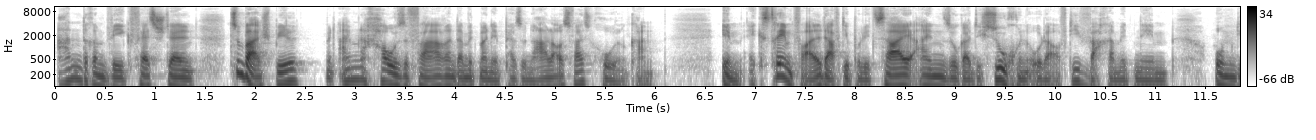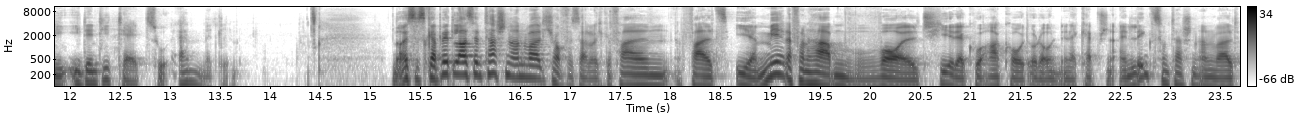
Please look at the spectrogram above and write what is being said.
anderem Weg feststellen, zum Beispiel mit einem Nachhausefahren, damit man den Personalausweis holen kann. Im Extremfall darf die Polizei einen sogar durchsuchen oder auf die Wache mitnehmen, um die Identität zu ermitteln. Neuestes Kapitel aus dem Taschenanwalt. Ich hoffe, es hat euch gefallen. Falls ihr mehr davon haben wollt, hier der QR-Code oder unten in der Caption ein Link zum Taschenanwalt.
